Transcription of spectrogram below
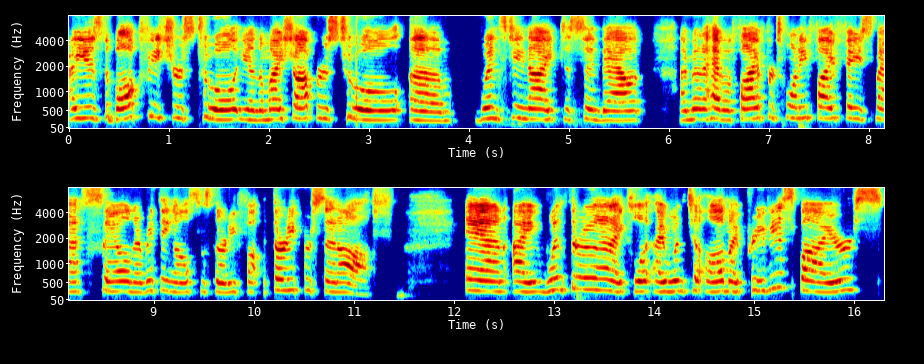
I used the bulk features tool, you know, the my shoppers tool um Wednesday night to send out. I'm going to have a 5 for 25 face mask sale and everything else is 30 30% off. And I went through and I I went to all my previous buyers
